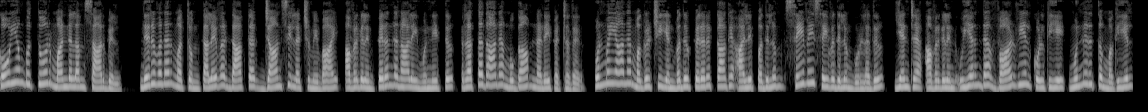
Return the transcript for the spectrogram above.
கோயம்புத்தூர் மண்டலம் சார்பில் நிறுவனர் மற்றும் தலைவர் டாக்டர் ஜான்சி லட்சுமிபாய் அவர்களின் பிறந்த நாளை முன்னிட்டு இரத்ததான முகாம் நடைபெற்றது. உண்மையான மகிழ்ச்சி என்பது பிறருக்காக அளிப்பதிலும் சேவை செய்வதிலும் உள்ளது என்ற அவர்களின் உயர்ந்த வாழ்வியல் கொள்கையை முன்னிறுத்தும் வகையில்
